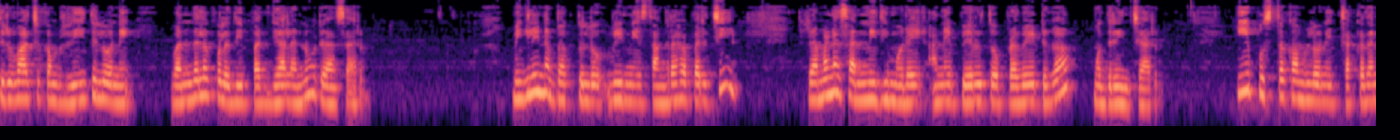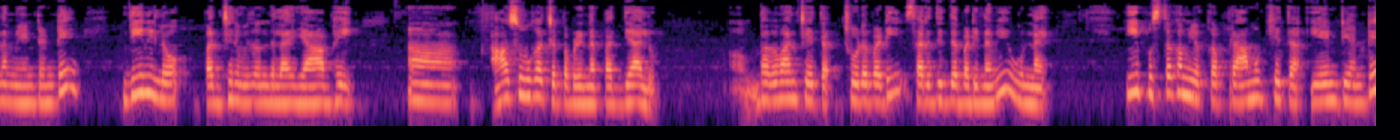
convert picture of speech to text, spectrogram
తిరువాచకం రీతిలోనే వందల కొలది పద్యాలను రాశారు. మిగిలిన భక్తులు వీరిని సంగ్రహపరిచి రమణ సన్నిధి మురై అనే పేరుతో ప్రైవేటుగా ముద్రించారు. ఈ పుస్తకంలోని చక్కదనం ఏంటంటే దీనిలో పద్దెనిమిది వందల యాభై ఆసువుగా చెప్పబడిన పద్యాలు భగవాన్ చేత చూడబడి సరిదిద్దబడినవి ఉన్నాయి. ఈ పుస్తకం యొక్క ప్రాముఖ్యత ఏంటి అంటే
